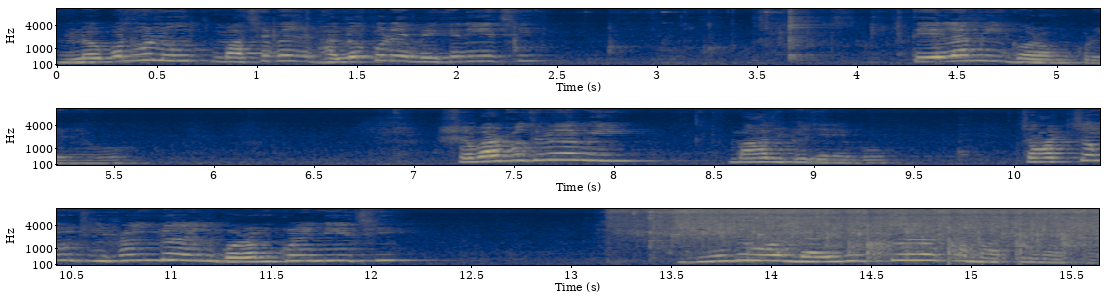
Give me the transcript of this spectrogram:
লবণ, হলুদ, মাছে বেশ ভালো করে মেখে নিয়েছি। তেল আমি গরম করে নেব। সবার প্রথমে আমি মাছ ভেজে নেব। চার চামচ রিফাইন্ড অয়েল গরম করে নিয়েছি। দিয়ে দেবো ম্যারিনেট করে রাখা মাছের মাথা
